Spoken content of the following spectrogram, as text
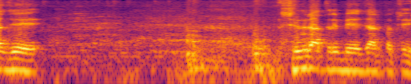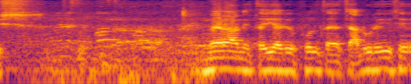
આજે શિવરાત્રિ બે હજાર પચીસ મેળાની તૈયારીઓ ફૂલ થયા ચાલુ રહી છે.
